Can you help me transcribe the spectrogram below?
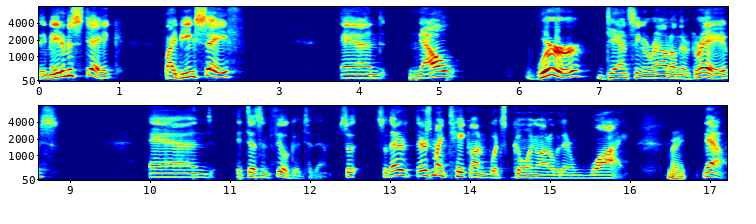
they made a mistake by being safe and now we're dancing around on their graves and it doesn't feel good to them. So so there there's my take on what's going on over there and why. Right. Now,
